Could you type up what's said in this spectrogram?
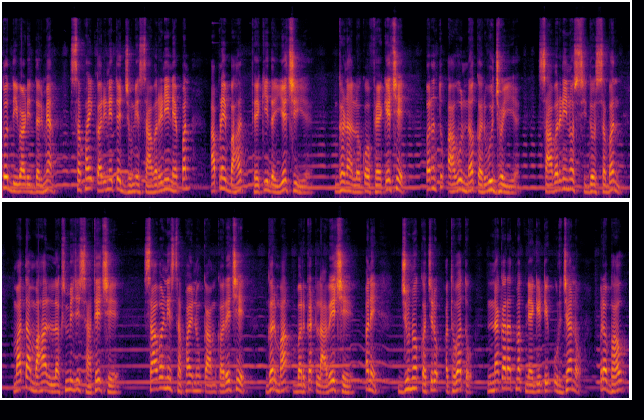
તો દિવાળી દરમિયાન સફાઈ કરીને તે જૂની સાવરણીને પણ આપણે બહાર ફેંકી દઈએ છીએ. ઘણા લોકો ફેંકે છે, પરંતુ આવું ન કરવું જોઈએ. સાવરણીનો સીધો સંબંધ માતા મહાલક્ષ્મીજી સાથે છે. સાવરણી સફાઈનું કામ કરે છે, ઘરમાં બરકત લાવે છે અને જૂનો કચરો અથવા તો નકારાત્મક નેગેટિવ ઉર્જાનો પ્રભાવ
